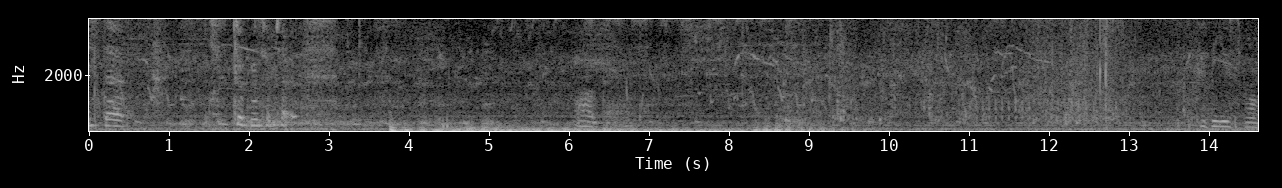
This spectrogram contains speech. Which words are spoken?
He's dead. It took me some time. Oh god. Could be useful.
